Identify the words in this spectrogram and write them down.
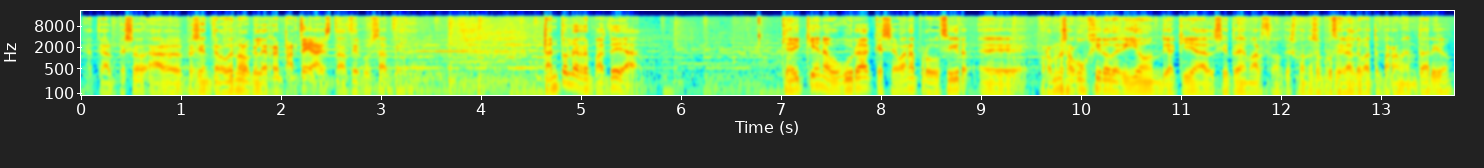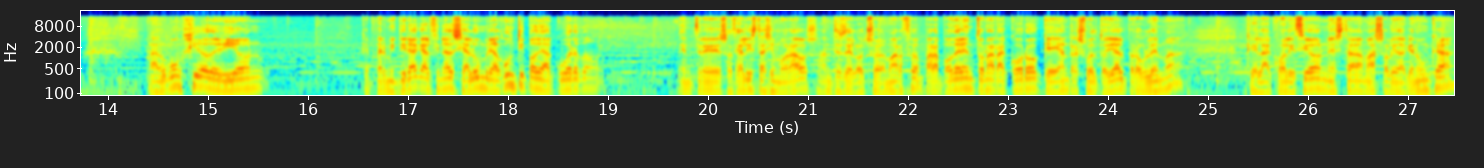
Fíjate al, PSOE, al presidente del gobierno lo que le repatea esta circunstancia. Tanto le repatea que hay quien augura que se van a producir eh, por lo menos algún giro de guion de aquí al 7 de marzo, que es cuando se producirá el debate parlamentario, algún giro de guion que permitirá que al final se alumbre algún tipo de acuerdo entre socialistas y moraos antes del 8 de marzo para poder entonar a coro que han resuelto ya el problema, que la coalición está más sólida que nunca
